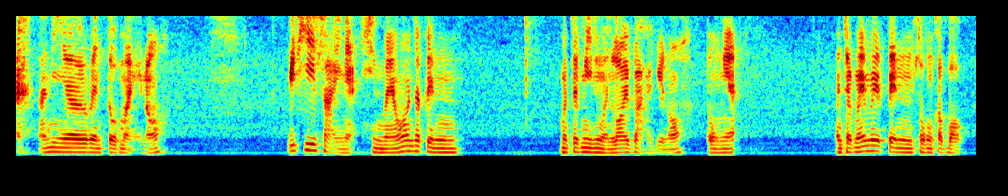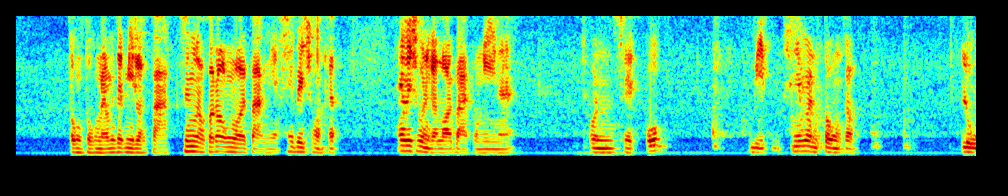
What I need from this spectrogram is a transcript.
อะอันนี้จะเป็นตัวใหม่เนาะวิธีใส่เนี่ย เห็นไหมว่ามันจะเป็น มันจะมีเหมือนรอยบากอยู่เนาะตรงเนี้ย มันจะไม่ไม่เป็นทรงกระบอก ตรงตรงนั้นมันจะมีรอยบาก ซึ่งเราก็ต้องรอยบากเนี่ยให้ไปชนกับให้ไปชนกับรอยบากตรงนี้นะชนเสร็จปุ๊บ บิดให้มันตรงกับรู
